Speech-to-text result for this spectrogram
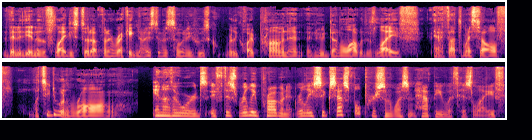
then at the end of the flight, he stood up and I recognized him as somebody who's really quite prominent and who'd done a lot with his life. And I thought to myself, what's he doing wrong? In other words, if this really prominent, really successful person wasn't happy with his life,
